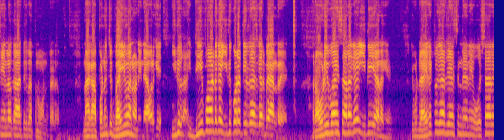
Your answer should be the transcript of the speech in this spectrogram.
సీన్లో కార్తిక్ రత్నం ఉంటాడు. నాకు అప్పటి నుంచి భయం అను నేను ఎవరికి ఇది డిఫాల్ట్గా ఇది కూడా దిల్రాజ్ గారి బ్యానరే. రౌడీ బాయ్స్ అలాగే ఇది అలాగే. ఇప్పుడు డైరెక్టర్ గారు చేసింది ఏది? హుషారు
